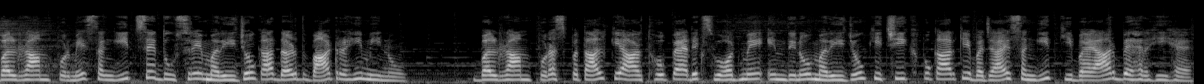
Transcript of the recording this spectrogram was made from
बलरामपुर में संगीत से दूसरे मरीजों का दर्द बांट रही मीनू बलरामपुर अस्पताल के आर्थोपेडिक्स वार्ड में इन दिनों मरीजों की चीख पुकार के बजाय संगीत की बयार बह रही है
